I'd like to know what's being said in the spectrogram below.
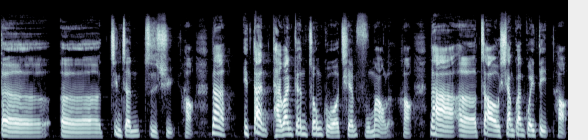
的呃竞争秩序。好，那一旦台湾跟中国签服贸了。好，那呃，照相关规定，好，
